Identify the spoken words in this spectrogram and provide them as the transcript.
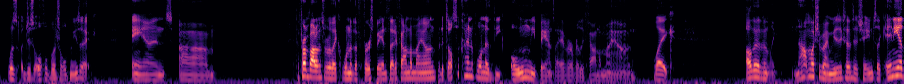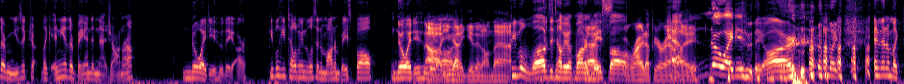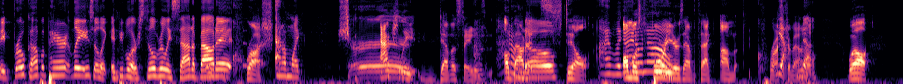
was just a whole bunch of old music. And um the front bottoms were like one of the first bands that i found on my own but it's also kind of one of the only bands i ever really found on my own. Like other than like not much of my music sense has changed. Like any other music like any other band in that genre no idea who they are people keep telling me to listen to modern baseball no idea who they oh, are. you got to get in on that. People love to tell me about modern That's baseball. right up your alley. Have no idea who they are. I'm like, and then I'm like, they broke up apparently. So like, and people are still really sad about oh, it. Crushed. And I'm like, sure. Actually, devastated like, about know. it. Still, I'm like, almost four years after the fact, I'm crushed Yeah, about no. it. Well,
